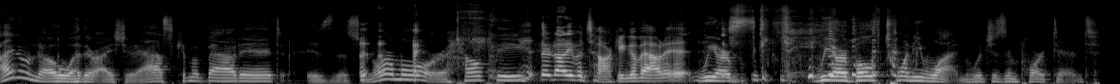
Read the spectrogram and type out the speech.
I don't know whether I should ask him about it. Is this uh, uh, normal uh, or healthy? They're not even talking about it. We are we are both 21, which is important.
